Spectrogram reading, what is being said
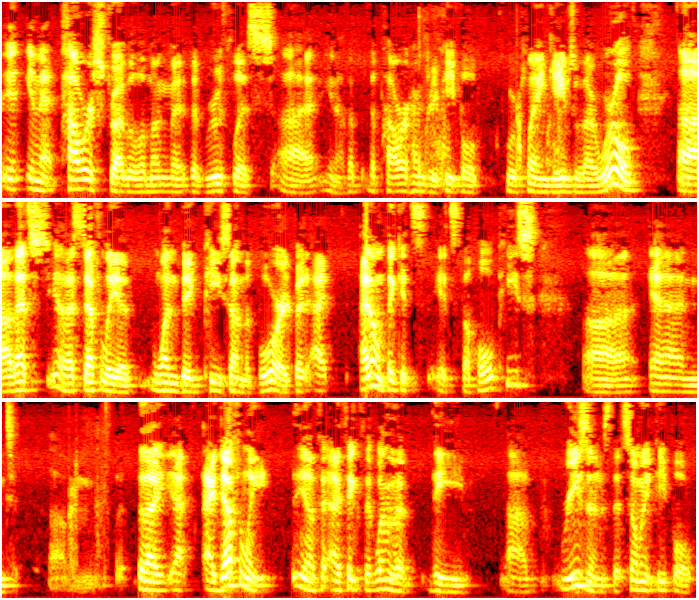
in that power struggle among the, the ruthless, uh, you know, the, the power hungry people who are playing games with our world. Uh, that's you know that's definitely a one big piece on the board, but I I don't think it's it's the whole piece. Uh, and um, but I I definitely you know I think that one of the the uh, reasons that so many people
